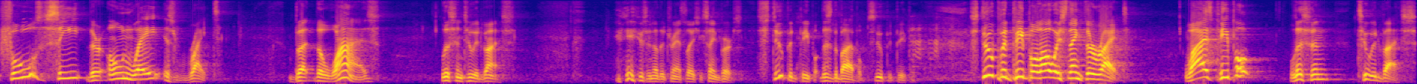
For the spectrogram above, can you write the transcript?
Fools see their own way is right, but the wise listen to advice. Here's another translation, same verse. Stupid people, this is the Bible, stupid people. Stupid people always think they're right. Wise people listen to advice,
